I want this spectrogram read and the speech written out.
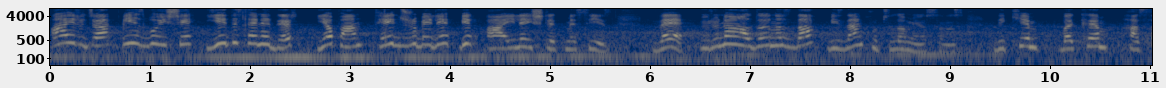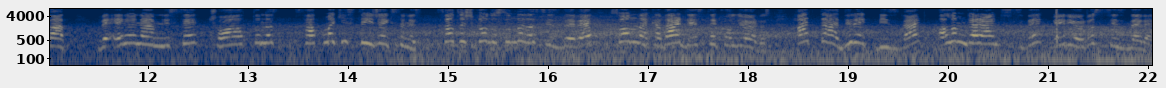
Ayrıca biz bu işi 7 senedir yapan tecrübeli bir aile işletmesiyiz ve ürünü aldığınızda bizden kurtulamıyorsunuz. Dikim, bakım, hasat ve en önemlisi çoğalttınız, satmak isteyeceksiniz. Satış konusunda da sizlere sonuna kadar destek oluyoruz. Hatta direkt bizler alım garantisi de veriyoruz sizlere.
